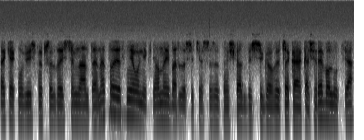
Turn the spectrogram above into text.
tak jak mówiliśmy przed wejściem na antenę, to jest nieuniknione i bardzo się cieszę, że ten świat wyścigowy czeka jakaś rewolucja.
